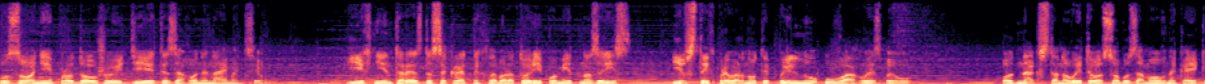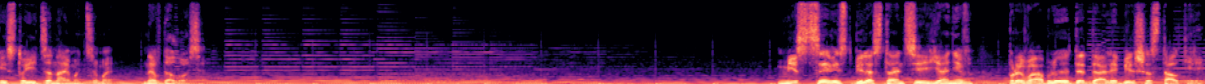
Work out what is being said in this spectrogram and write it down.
У зоні продовжують діяти загони найманців. Їхній інтерес до секретних лабораторій помітно зріс і встиг привернути пильну увагу СБУ. Однак встановити особу замовника, який стоїть за найманцями, не вдалося. Місцевість біля станції Янів приваблює дедалі більше сталкерів.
